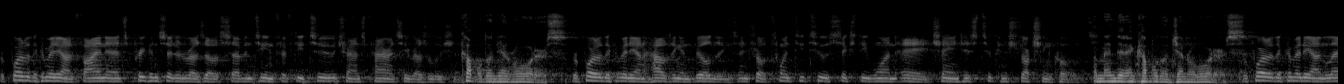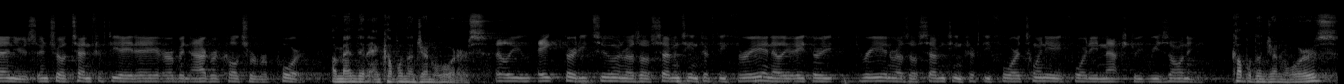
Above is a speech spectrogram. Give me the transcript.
Report of the Committee on Finance, preconsidered Reso 1752, transparency resolution. Coupled on general orders. Report of the Committee on Housing and Buildings, intro 2261A, changes to construction codes. Amended and coupled on general orders. Report of the Committee on Land Use, intro 1058A, urban agriculture report. Amended and coupled on general orders. LU 832 and Reso 1753, and LU 833 and Reso 1754, 2840 Knapp Street rezoning. Coupled on general orders.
